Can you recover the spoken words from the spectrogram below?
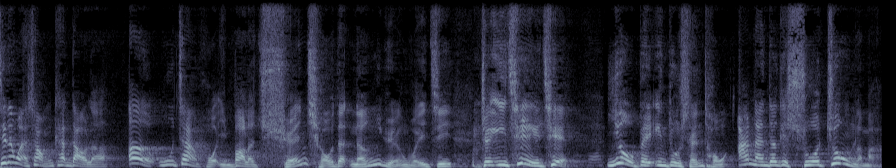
今天晚上我们看到了俄乌战火引爆了全球的能源危机，这一切一切又被印度神童阿南德给说中了嘛？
